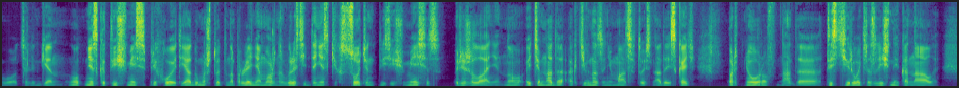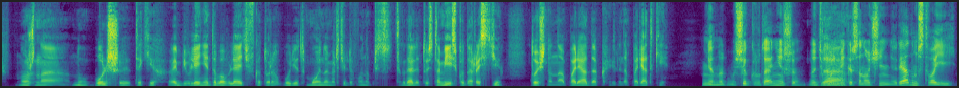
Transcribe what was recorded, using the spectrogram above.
Вот, Литген. Ну, вот несколько тысяч в месяц приходит. Я думаю, что это направление можно вырастить до нескольких сотен тысяч в месяц при желании, но этим надо активно заниматься. То есть надо искать партнеров, надо тестировать различные каналы, нужно ну, больше таких объявлений добавлять, в которых будет мой номер телефона присутствовать и так далее. То есть там есть куда расти точно на порядок или на порядки. Не, ну вообще крутая ниша. Ну, тем Да. более, мне кажется, она очень рядом с твоей.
